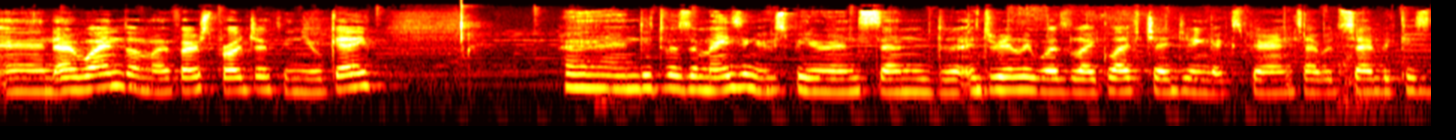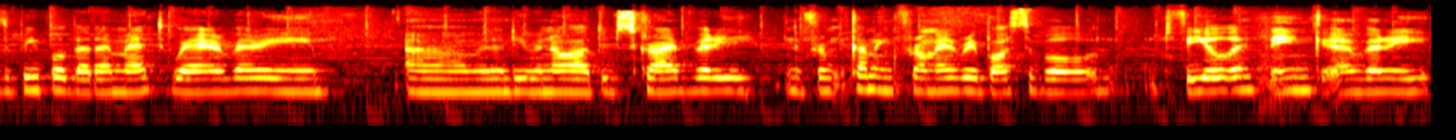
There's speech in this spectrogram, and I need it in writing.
And I went on my first project in UK. And it was amazing experience, and it really was like life-changing experience, I would say, because the people that I met were very um, I don't even know how to describe. Very from coming from every possible field, I think. Uh, very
